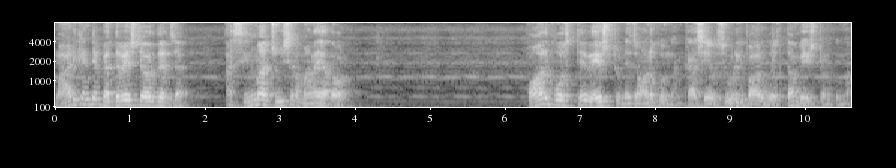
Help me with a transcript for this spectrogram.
వాడికంటే పెద్ద వేస్ట్ ఎవరు తెలుసా? ఆ సినిమా చూసిన మన ఎదవలు పాలు పోస్తే వేస్ట్ నిజం అనుకుందాం. కాసేపు శివుడికి పాలు పోస్తాం వేస్ట్ అనుకుందాం.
